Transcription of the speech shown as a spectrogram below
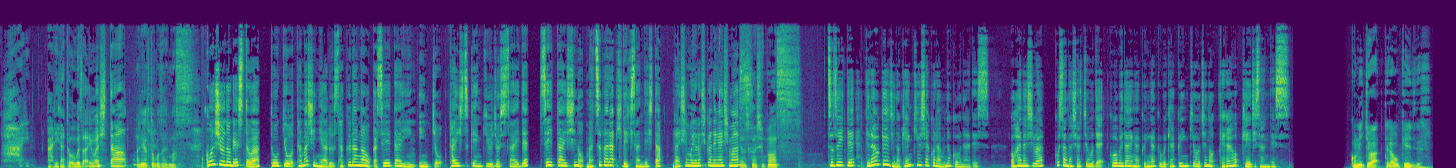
はい。ありがとうございました。ありがとうございます。今週のゲストは、東京多摩市にある桜ヶ丘生態院院長体質研究所主催で、生態師の松原秀樹さんでした。来週もよろしくお願いします。よろしくお願いします。続いて、寺尾刑事の研究者コラムのコーナーです。お話は、小佐野社長で神戸大学医学部客員教授の寺尾啓二さんです。こんにちは、寺尾啓二です。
